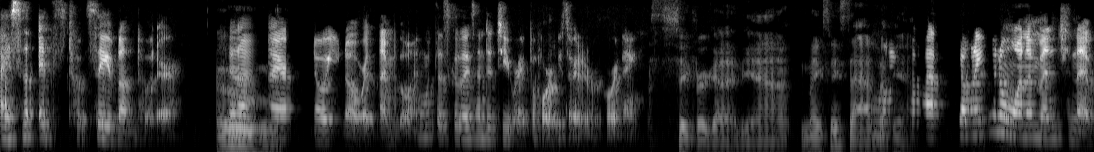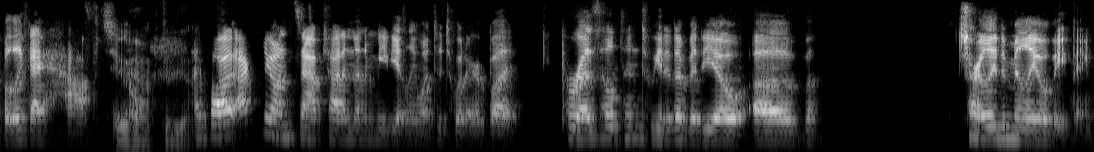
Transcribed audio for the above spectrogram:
I it's t- saved on Twitter, Ooh, and I, I know you know where I'm going with this because I sent it to you right before we started recording. super good. Yeah. Makes me sad, Oh but yeah. God, I don't even want to mention it, but like I have to. We have to, yeah. I saw it actually on Snapchat and then immediately went to Twitter, but Perez Hilton tweeted a video of Charli D'Amelio vaping.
